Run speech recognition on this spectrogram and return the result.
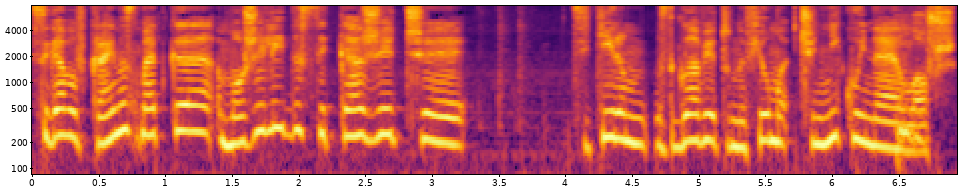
Сега, в крайна сметка, може ли да се каже, че цитирам заглавието на филма, че никой не е лош?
